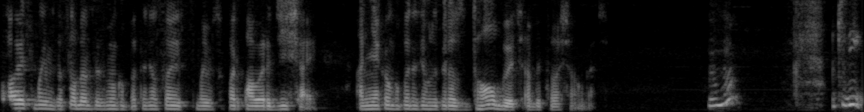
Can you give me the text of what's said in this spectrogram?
co jest moim zasobem, co jest moją kompetencją, co jest moim superpower dzisiaj, a nie jaką kompetencją muszę dopiero zdobyć, aby to osiągać. Mhm. Czyli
